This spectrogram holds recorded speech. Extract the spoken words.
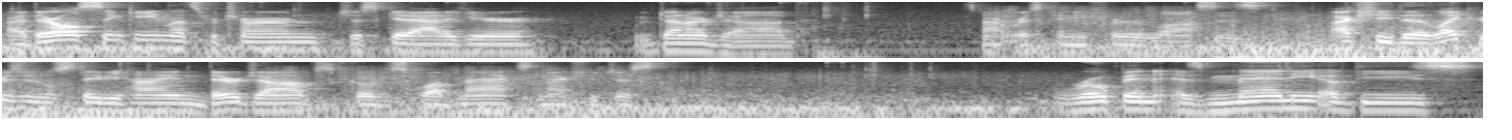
Alright, they're all sinking. Let's return. Just get out of here. We've done our job. Let's not risk any further losses. Actually, the light cruisers will stay behind. Their jobs go to squad max and actually just rope in as many of these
